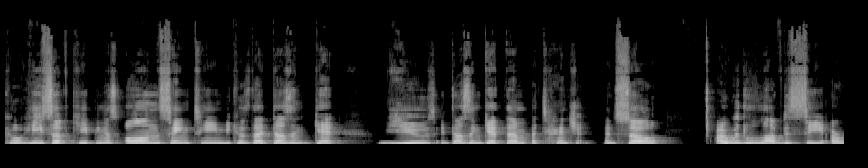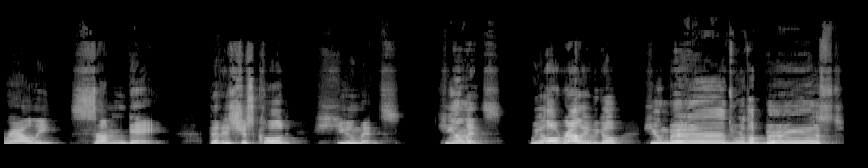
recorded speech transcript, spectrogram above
cohesive, keeping us all on the same team because that doesn't get views, it doesn't get them attention. And so I would love to see a rally someday that is just called humans. Humans. We all rally, we go, humans, we're the best.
